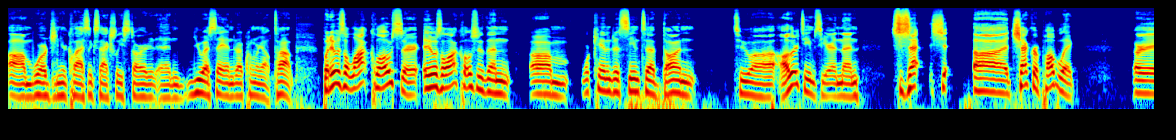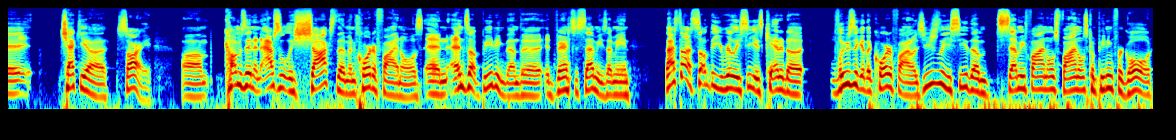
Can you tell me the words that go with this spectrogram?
um, World Junior Classics actually started, and USA ended up coming out top. But it was a lot closer. It was a lot closer than um, what Canada seemed to have done to uh, other teams here. And then uh, Czech Republic or Czechia, sorry, um, comes in and absolutely shocks them in quarterfinals and ends up beating them to advance to semis. I mean, that's not something you really see as Canada losing in the quarterfinals. Usually you see them semifinals, finals, competing for gold.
